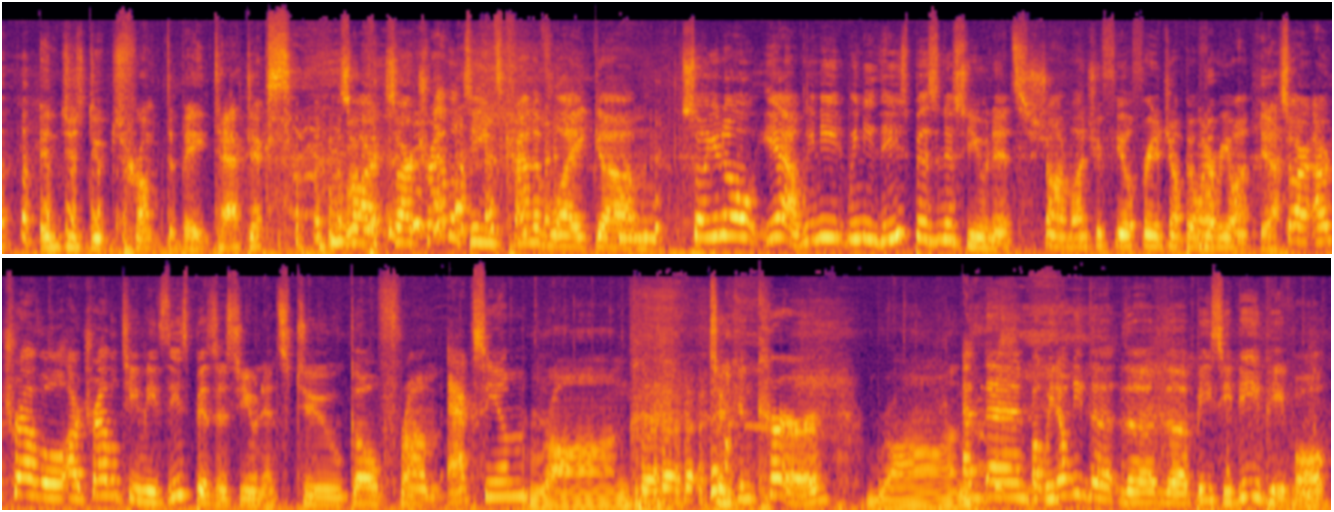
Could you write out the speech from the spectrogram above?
and just do Trump debate tactics. so our so our travel team's kind of like um, so you know yeah we need we need these business units Sean why don't you feel free to jump in whenever you want Yeah. so our, our travel our travel team needs these business units to go from axiom Wrong. to concur Wrong. and then but we don't need the the the BCD people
